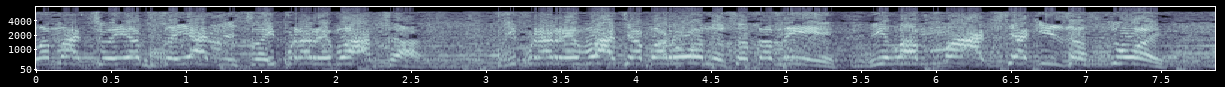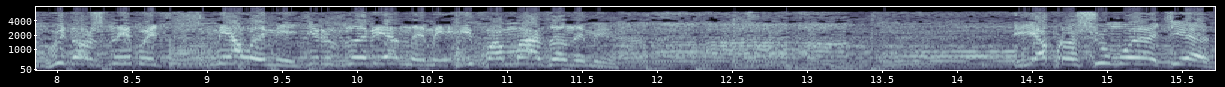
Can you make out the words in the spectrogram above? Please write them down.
ломать свои обстоятельства и прорываться, и прорывать оборону сатаны, и ломать всякий застой. Вы должны быть смелыми, дерзновенными и помазанными. И я прошу, мой Отец,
